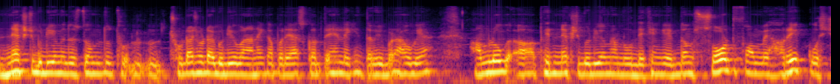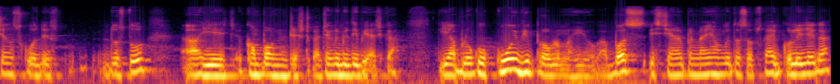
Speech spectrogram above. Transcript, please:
नेक्स्ट वीडियो में दोस्तों हम तो छोटा छोटा वीडियो बनाने का प्रयास करते हैं, लेकिन तभी बड़ा हो गया। हम लोग फिर नेक्स्ट वीडियो में हम लोग देखेंगे एकदम शॉर्ट फॉर्म में हर एक क्वेश्चन को दोस्तों ये कंपाउंड इंटरेस्ट का, चक्रवृद्धि ब्याज का, कि आप लोगों को कोई भी प्रॉब्लम नहीं होगा। बस इस चैनल पर नए होंगे तो सब्सक्राइब कर लीजिएगा।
